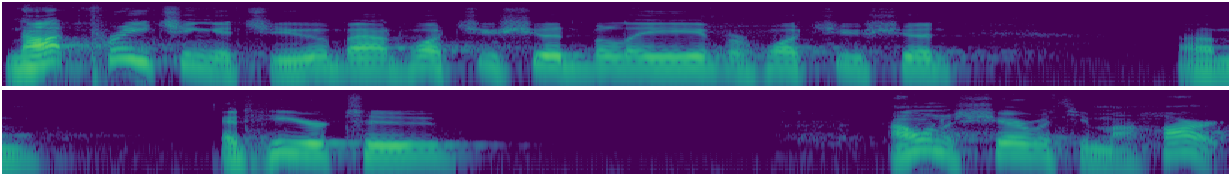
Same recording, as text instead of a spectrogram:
Not preaching at you about what you should believe or what you should um, adhere to. I want to share with you my heart.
